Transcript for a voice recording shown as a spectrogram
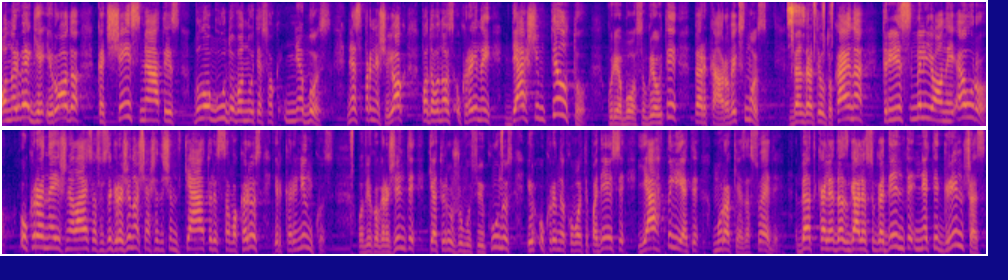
O Norvegija įrodo, kad šiais metais blogų dovanų tiesiog nebus, nes pranešė, jog padovanos Ukrainai 10 tiltų, kurie buvo sugriauti per karo veiksmus. Bendra tiltų kaina - 3 milijonai eurų. Ukraina iš nelaisvės susigražino 64 savo karius ir karininkus. Pavyko gražinti keturių žuvusių kūnus ir Ukrainai kovoti padėjusi JAV pilietį Murakezą Suedį. Bet kalėdas gali sugadinti ne tik Grinčas,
